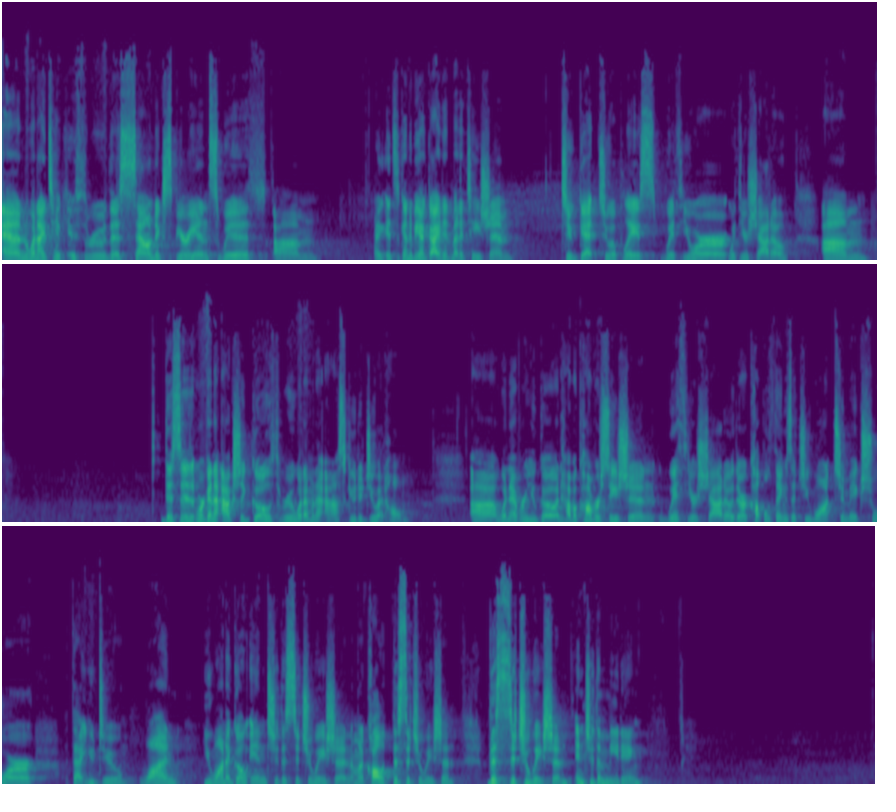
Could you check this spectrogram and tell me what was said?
And when I take you through this sound experience with, um, it's going to be a guided meditation to get to a place with your with your shadow. Um, this is we're going to actually go through what I'm going to ask you to do at home. Uh, whenever you go and have a conversation with your shadow, there are a couple things that you want to make sure that you do. One, you want to go into the situation. I'm going to call it the situation the situation, into the meeting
